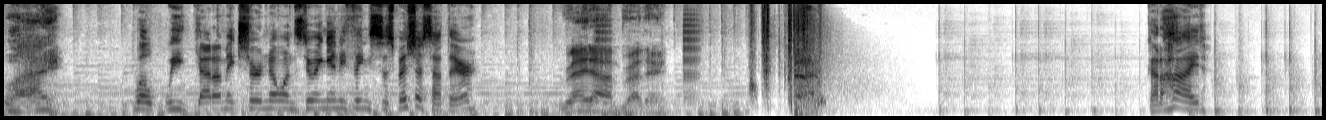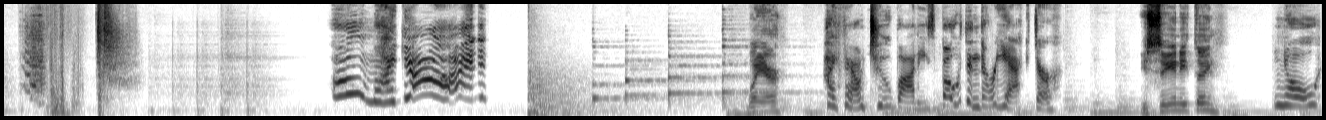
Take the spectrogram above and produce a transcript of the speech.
Why? Well, we gotta make sure no one's doing anything suspicious out there. Right on, brother. Gotta hide. Oh my god! Where? I found two bodies, both in the reactor. You see anything? No,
